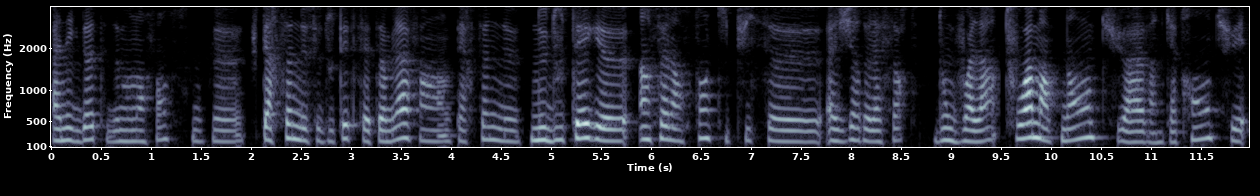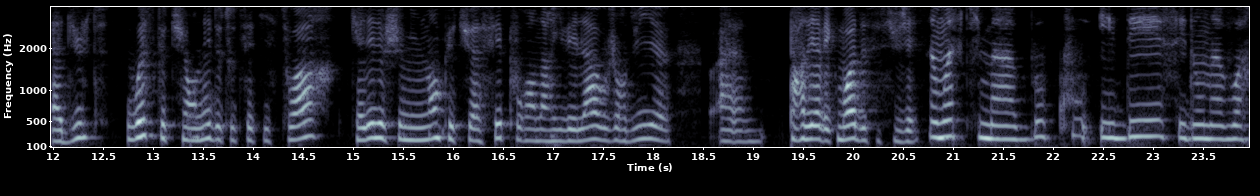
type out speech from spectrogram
anecdote de mon enfance. Euh, personne ne se doutait de cet homme-là, enfin, personne ne, doutait euh, un seul instant qu'il puisse euh, agir de la sorte. Donc voilà, toi maintenant, tu as 24 ans, tu es adulte. Où est-ce que tu en es de toute cette histoire? Quel est le cheminement que tu as fait pour en arriver là aujourd'hui à parler avec moi de ce sujet? Moi, ce qui m'a beaucoup aidé, c'est d'en avoir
